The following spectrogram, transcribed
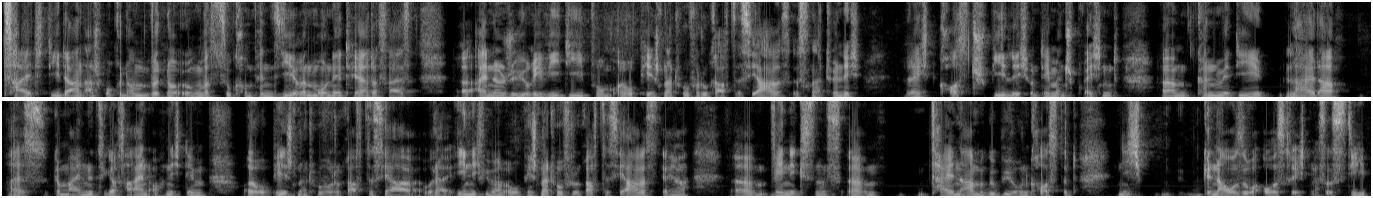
Zeit, die da in Anspruch genommen wird, noch irgendwas zu kompensieren monetär. Das heißt, äh, eine Jury wie die vom Europäischen Naturfotograf des Jahres ist natürlich recht kostspielig und dementsprechend ähm, können wir die leider als gemeinnütziger Verein auch nicht dem Europäischen Naturfotograf des Jahres oder ähnlich wie beim Europäischen Naturfotograf des Jahres, der ja ähm, wenigstens ähm, Teilnahmegebühren kostet, nicht genauso ausrichten. Das ist die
